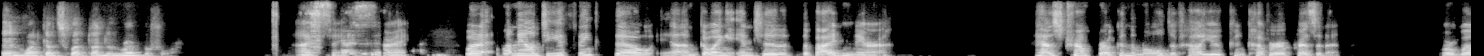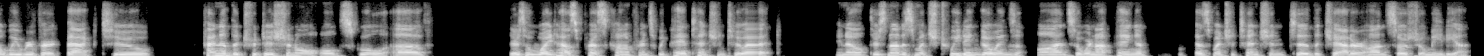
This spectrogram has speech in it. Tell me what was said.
than what got swept under the rug before. I see. All right. Well, well, now, do you think though, um, going into the Biden era, has Trump broken the mold of how you can cover a president, or will we revert back to kind of the traditional old school of there's a White House press conference, we pay attention to it, you know there's not as much tweeting going on so we're not paying a, as much attention to the chatter on social media.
